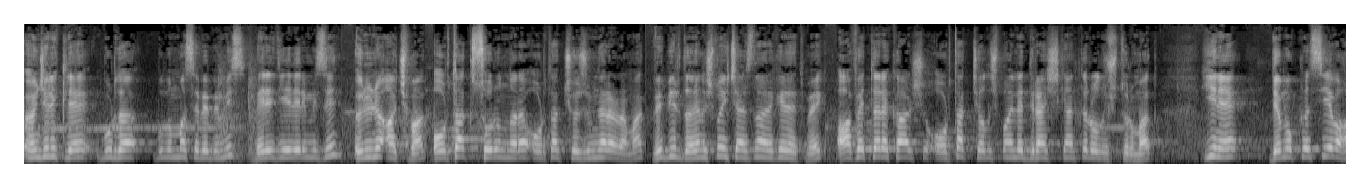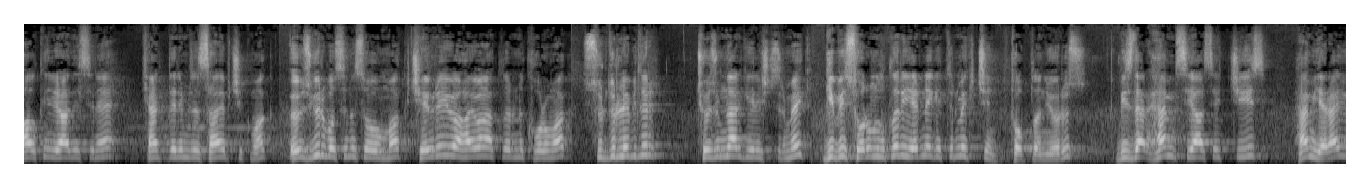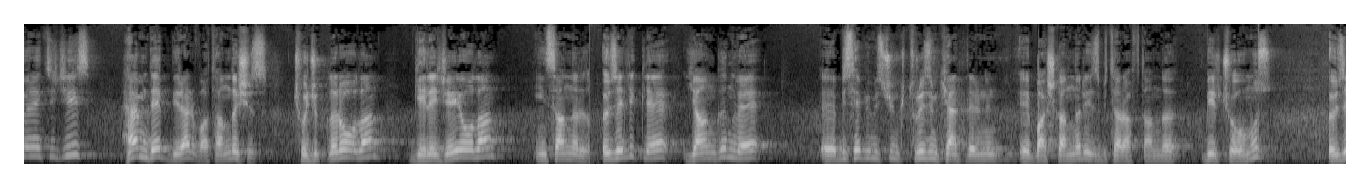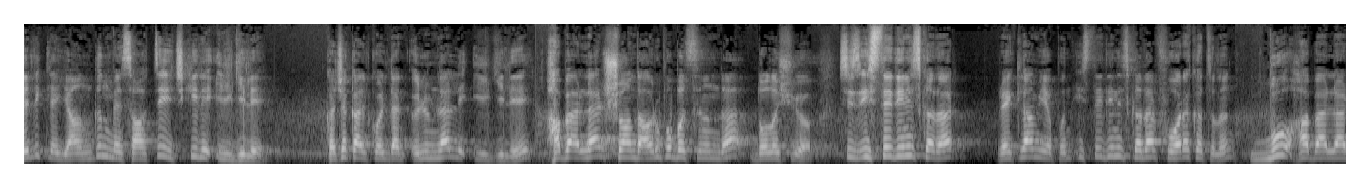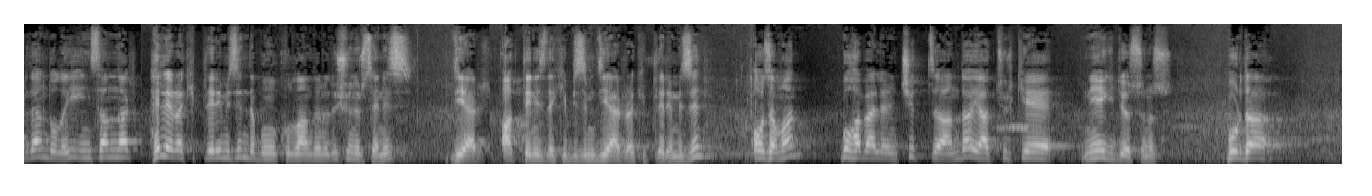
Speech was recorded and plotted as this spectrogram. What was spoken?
Öncelikle burada bulunma sebebimiz belediyelerimizin önünü açmak, ortak sorunlara ortak çözümler aramak ve bir dayanışma içerisinde hareket etmek, afetlere karşı ortak çalışmayla dirençli kentler oluşturmak, yine demokrasiye ve halkın iradesine kentlerimize sahip çıkmak, özgür basını savunmak, çevreyi ve hayvan haklarını korumak, sürdürülebilir çözümler geliştirmek gibi sorumlulukları yerine getirmek için toplanıyoruz. Bizler hem siyasetçiyiz, hem yerel yöneticiyiz, hem de birer vatandaşız. Çocukları olan, geleceği olan insanlarız. Özellikle yangın ve e, biz hepimiz çünkü turizm kentlerinin e, başkanlarıyız bir taraftan da birçoğumuz. Özellikle yangın ve sahte içkiyle ilgili kaçak alkolden ölümlerle ilgili haberler şu anda Avrupa basınında dolaşıyor. Siz istediğiniz kadar reklam yapın, istediğiniz kadar fuara katılın. Bu haberlerden dolayı insanlar hele rakiplerimizin de bunu kullandığını düşünürseniz diğer Akdeniz'deki bizim diğer rakiplerimizin o zaman bu haberlerin çıktığı anda ya Türkiye'ye niye gidiyorsunuz? Burada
